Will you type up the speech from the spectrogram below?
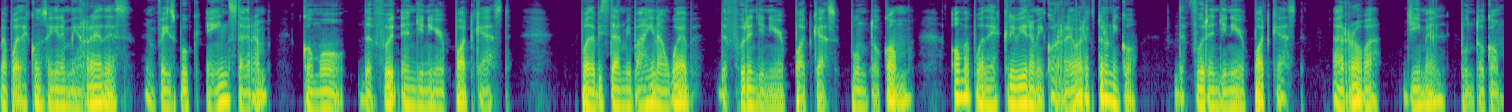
me puedes conseguir en mis redes, en Facebook e Instagram, como The Food Engineer Podcast. Puedes visitar mi página web, thefoodengineerpodcast.com, o me puedes escribir a mi correo electrónico, thefoodengineerpodcast.gmail.com.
